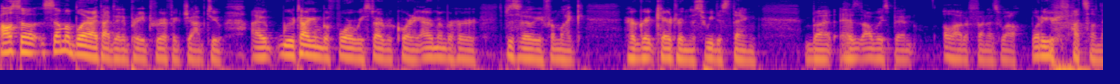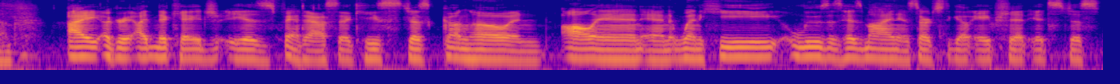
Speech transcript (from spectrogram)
also, Selma Blair, I thought did a pretty terrific job too. I we were talking before we started recording. I remember her specifically from like her great character in The Sweetest Thing, but has always been a lot of fun as well. What are your thoughts on them? I agree. I, Nick Cage is fantastic. He's just gung ho and all in. And when he loses his mind and starts to go ape shit, it's just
